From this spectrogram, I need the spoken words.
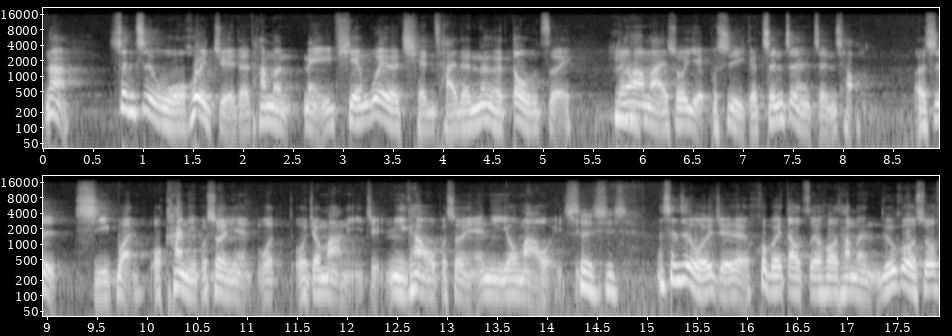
那甚至我会觉得，他们每一天为了钱财的那个斗嘴，对他们来说也不是一个真正的争吵。而是习惯，我看你不顺眼，我我就骂你一句；你看我不顺眼，你又骂我一句。是是是。那甚至我会觉得，会不会到最后，他们如果说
